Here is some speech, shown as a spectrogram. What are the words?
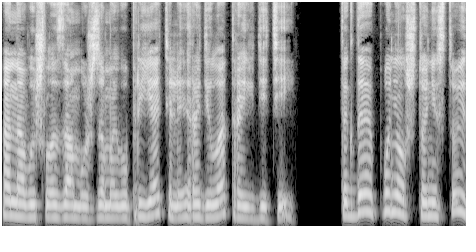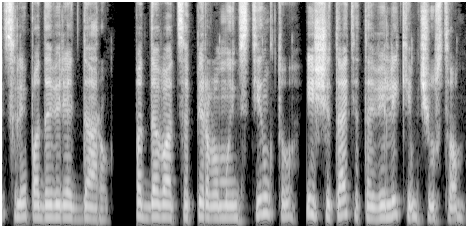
Она вышла замуж за моего приятеля и родила троих детей. Тогда я понял, что не стоит слепо доверять дару, поддаваться первому инстинкту и считать это великим чувством.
